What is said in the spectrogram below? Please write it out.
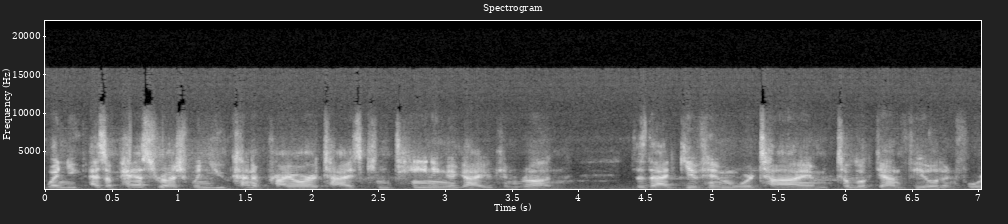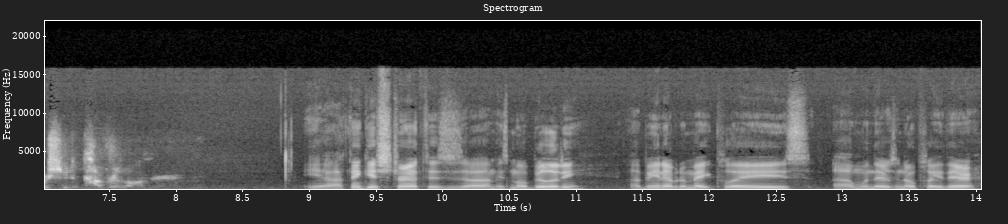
when you, as a pass rush, when you kind of prioritize containing a guy who can run? does that give him more time to look downfield and force you to cover longer? Yeah, I think his strength is um, his mobility, uh, being able to make plays uh, when there's no play there.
